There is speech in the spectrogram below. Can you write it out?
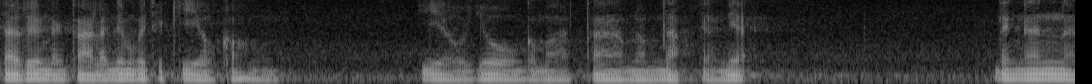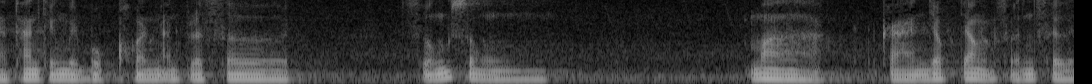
จะเรื่องต่าง ๆ แล้วเนี่ยมันก็จะเกี่ยวข้อง เกี่ยวโยงกันมาตามลำดับอย่างเนี้ยดังนั้นท่านจึงเป็นบุคคลอันประเสริฐ สูงส่ง มากการยกย่องสรรเสริญ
